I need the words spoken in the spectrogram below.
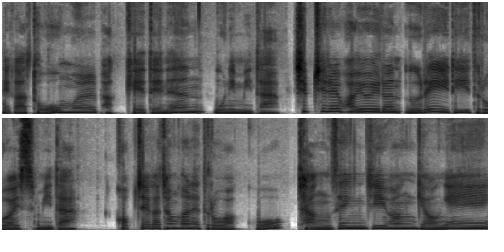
내가 도움을 받게 되는 운입니다. 17일 화요일은 의뢰일이 들어와 있습니다. 겁재가 천간에 들어왔고 장생지 환경에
